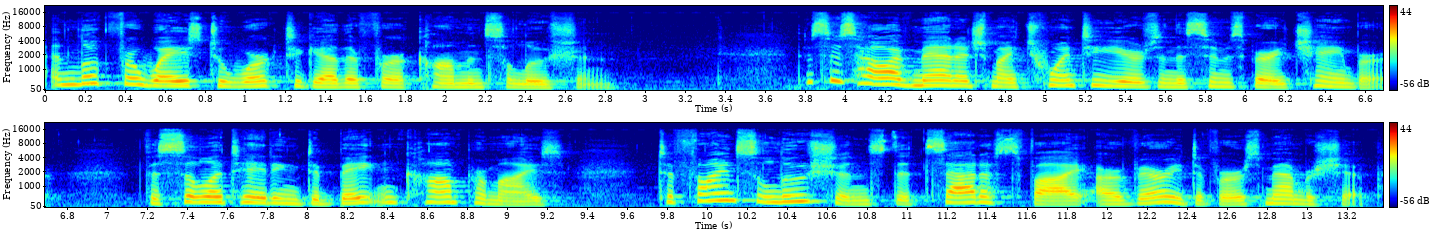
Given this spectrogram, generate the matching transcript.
and look for ways to work together for a common solution. This is how I've managed my 20 years in the Simsbury Chamber, facilitating debate and compromise to find solutions that satisfy our very diverse membership.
